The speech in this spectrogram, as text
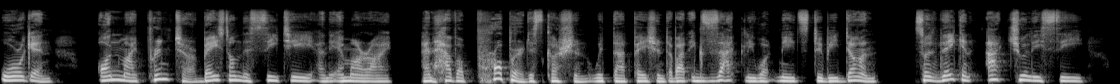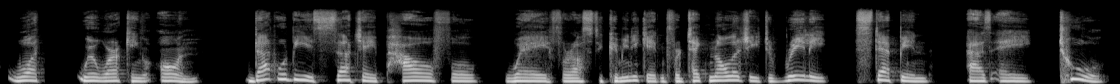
organ on my printer based on the CT and the MRI and have a proper discussion with that patient about exactly what needs to be done so they can actually see what we're working on. That would be such a powerful way for us to communicate and for technology to really step in as a tool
